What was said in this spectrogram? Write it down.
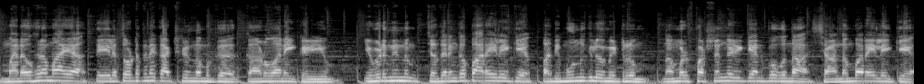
മനോഹരമായ തേയിലത്തോട്ടത്തിന്റെ കാഴ്ചകൾ നമുക്ക് കാണുവാനായി കഴിയും. ഇവിടെ നിന്നും ചതുരംഗപ്പാറയിലേക്ക് പതിമൂന്ന് കിലോമീറ്ററും നമ്മൾ ഭക്ഷണം കഴിക്കാൻ പോകുന്ന ശാന്തംപാറയിലേക്ക്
